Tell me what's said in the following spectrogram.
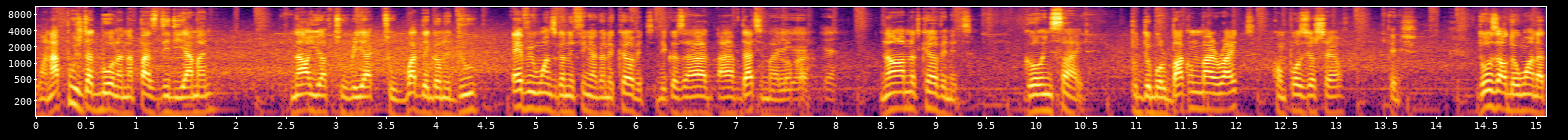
when I push that ball and I pass Didi Hamann, now you have to react to what they're gonna do. Everyone's gonna think I'm gonna curve it because I have, I have that in my Yeah, locker. yeah, yeah. No, I'm not curving it. Go inside. Put the ball back on my right, compose yourself, finish. Those are the ones that,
